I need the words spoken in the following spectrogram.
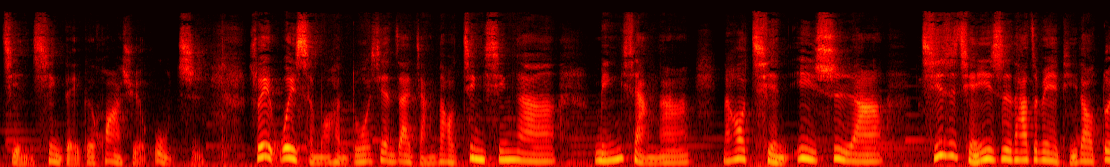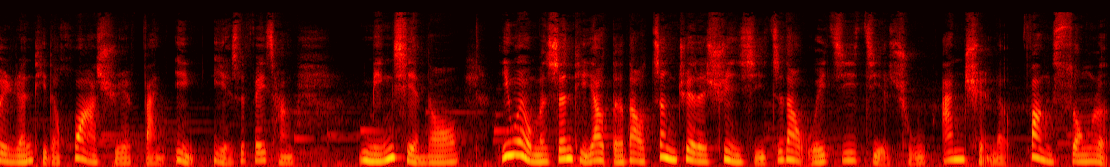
碱性的一个化学物质。所以为什么很多现在讲到静心啊、冥想啊，然后潜意识啊，其实潜意识它这边也提到，对人体的化学反应也是非常。明显的哦，因为我们身体要得到正确的讯息，知道危机解除、安全了、放松了，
